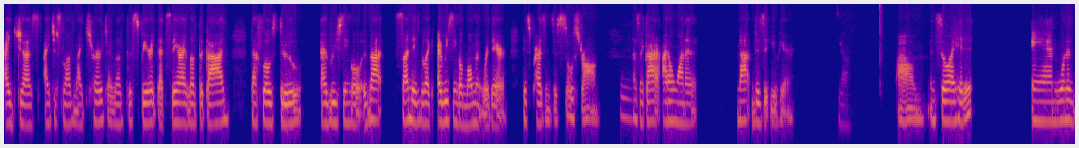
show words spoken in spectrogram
I just I just love my church. I love the spirit that's there. I love the God that flows through every single not Sundays, but like every single moment we're there. His presence is so strong. Mm. I was like, God, I don't want to not visit you here. Yeah. Um, and so I hit it. And one of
